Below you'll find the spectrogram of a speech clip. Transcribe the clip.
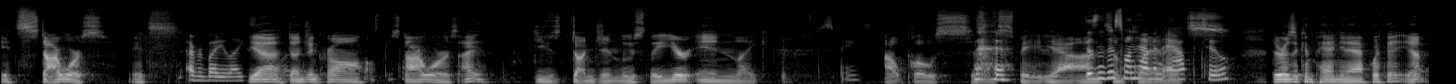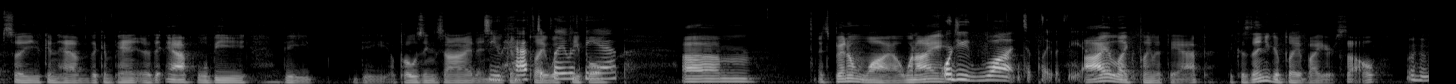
It's Star Wars. It's Everybody likes. yeah, dungeon crawl. Star Wars. I use dungeon loosely. You're in like Space. outposts and space. Yeah. Doesn't this one have an app, too? There is a companion app with it. Yep. So you can have the companion. Or the app will be the the opposing side, and Do you can have play to play with with people. the app, Um, it's been a while. When I or do you want to play with the app? I like playing with the app because then you can play it by yourself. Mm-hmm.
